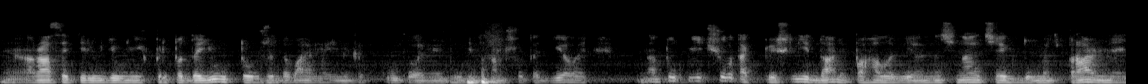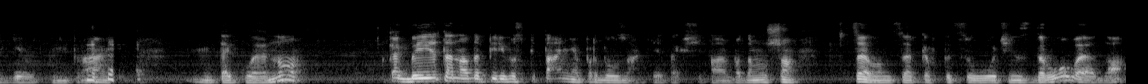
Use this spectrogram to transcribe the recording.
э, раз эти люди у них преподают, то уже давай мы ими как куклами будем там что-то делать. А тут ничего, так пришли, дали по голове. Начинает человек думать, правильно я делаю, неправильно. Такое. Но как бы это надо перевоспитание продолжать, я так считаю. Потому что в целом церковь ПЦУ очень здоровая, да,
